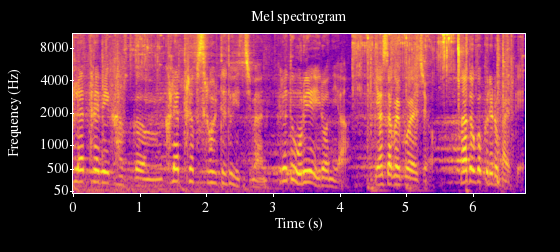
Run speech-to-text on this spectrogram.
클랩트랩이 가끔 클랩트랩스러울 때도 있지만 그래도 우리의 일원이야. 녀석을 보여줘. 나도 그 그리로 갈게.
